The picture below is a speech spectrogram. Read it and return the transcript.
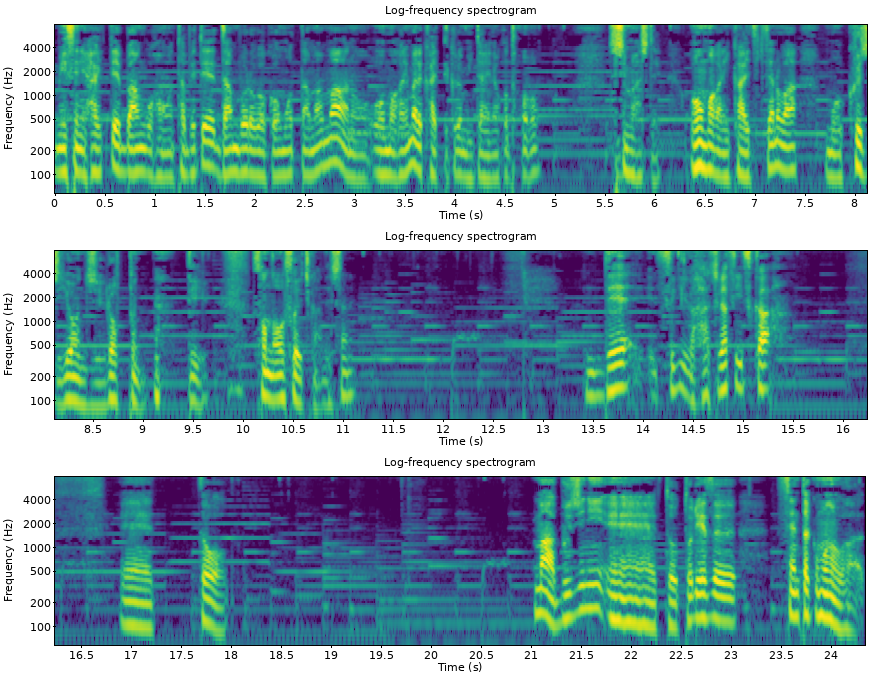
店に入って晩ご飯を食べて段ボール箱を持ったまま、あの、大曲まで帰ってくるみたいなことを しまして、大曲に帰ってきたのはもう9時46分 っていう、そんな遅い時間でしたね。で、次が8月5日。えー、っと、まあ無事に、えー、っと、とりあえず、洗濯物は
